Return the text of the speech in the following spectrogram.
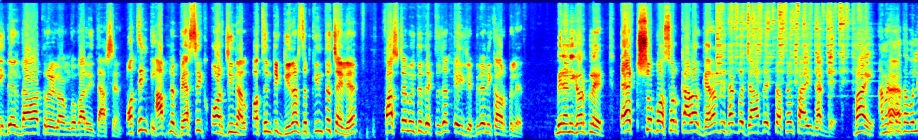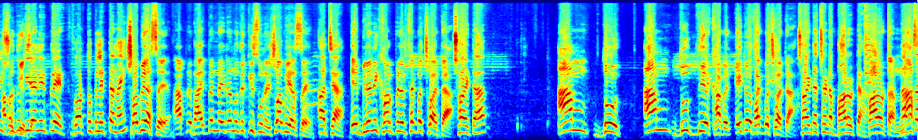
ঈদের দাওয়াত রইল আমগো বাড়িতে আসেন। অথেন্টিক আপনি basic original authentic dinner set কিনতে চাইলে ফার্স্ট টাইম হইতে দেখতে যান এই যে বিরিয়ানি খাওয়ার প্লেট বিরিয়ানি খাওয়ার প্লেট একশো বছর কালার গ্যারান্টি থাকবে যা দেখতেছেন তাই থাকবে। ভাই আমি একটা হ্যাঁ, কথা বলি শুধু বিরিয়ানির প্লেট গর্ত প্লেটটা নাই? সবই আছে। আপনি ভাইবেন না এটার মধ্যে কিছু নেই সবই আছে। আচ্ছা। এই বিরিয়ানি খাওয়ার প্লেট থাকবে ছয়টা। ছয়টা। আম দুধ আম দুধ দিয়ে খাবেন এটাও থাকবে ছয়টা। ছয়টা ছয়টা বারোটা। বারোটা। নাস্তা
